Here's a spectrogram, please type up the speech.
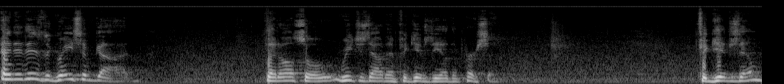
And it is the grace of God that also reaches out and forgives the other person. Forgives them.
